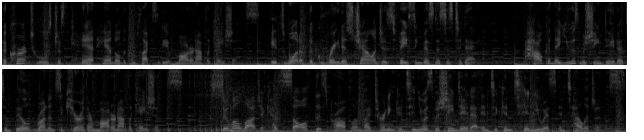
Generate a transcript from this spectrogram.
The current tools just can't handle the complexity of modern applications. It's one of the greatest challenges facing businesses today how can they use machine data to build, run, and secure their modern applications? Sumo Logic has solved this problem by turning continuous machine data into continuous intelligence.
